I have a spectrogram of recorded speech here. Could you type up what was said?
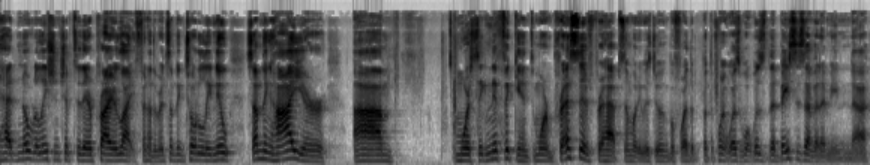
had no relationship to their prior life. In other words, something totally new, something higher, um, more significant, more impressive, perhaps than what he was doing before. The, but the point was, what was the basis of it? I mean, uh,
